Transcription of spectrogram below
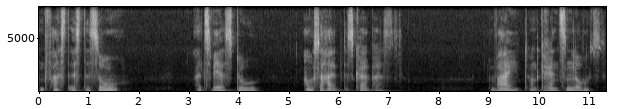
Und fast ist es so, als wärst du außerhalb des Körpers, weit und grenzenlos.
